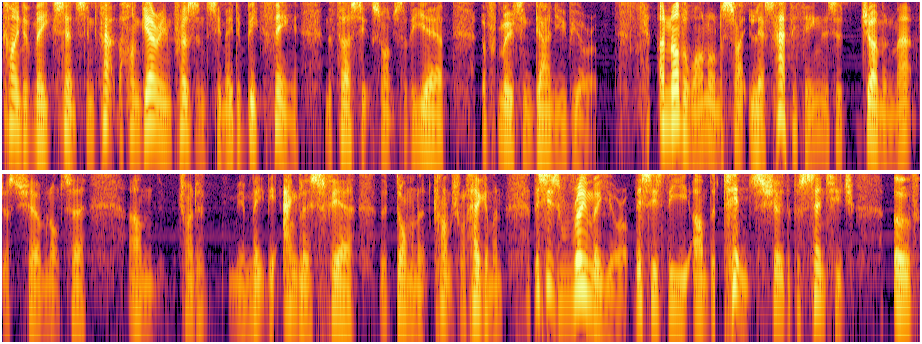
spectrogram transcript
kind of makes sense. In fact, the Hungarian presidency made a big thing in the first six months of the year of promoting Danube Europe. Another one on a slightly less happy thing, this is a German map, just to show I'm not uh, um, trying to make the Anglosphere the dominant cultural hegemon. This is Roma Europe. This is the, um, the tints show the percentage of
